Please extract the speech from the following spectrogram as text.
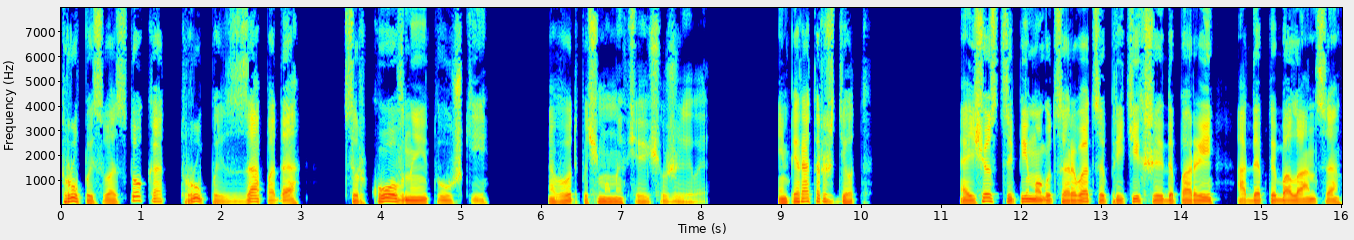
Трупы с востока, трупы с запада, церковные тушки. Вот почему мы все еще живы. Император ждет. А еще с цепи могут сорваться притихшие до поры адепты баланса.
